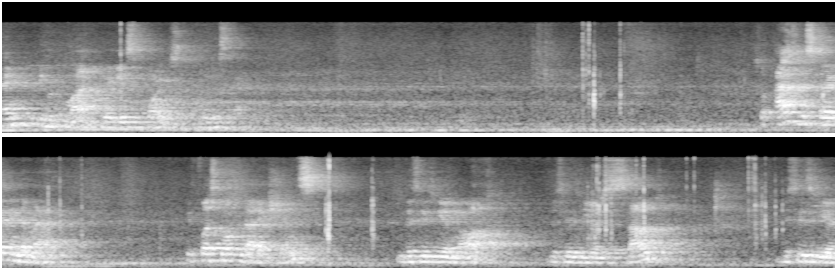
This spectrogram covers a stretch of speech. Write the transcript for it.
And we have to mark various points on the sky. So, as described in the map, we first know the directions. This is your north, this is your south, this is your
